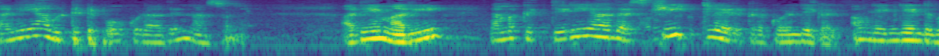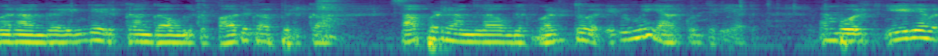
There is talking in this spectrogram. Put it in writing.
தனியாக விட்டுட்டு போகக்கூடாதுன்னு நான் சொன்னேன். அதே மாதிரி நமக்கு தெரியாத ஸ்ட்ரீட்டில் இருக்கிற குழந்தைகள் அவங்க எங்கேருந்து வராங்க எங்கே இருக்காங்க அவங்களுக்கு பாதுகாப்பு இருக்கா சாப்பிட்றாங்களா அவங்களுக்கு மருத்துவ எதுவுமே யாருக்கும் தெரியாது. நம்ம ஒரு ஏரியாவை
